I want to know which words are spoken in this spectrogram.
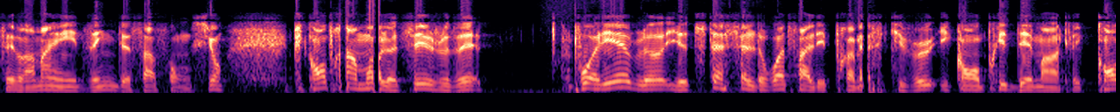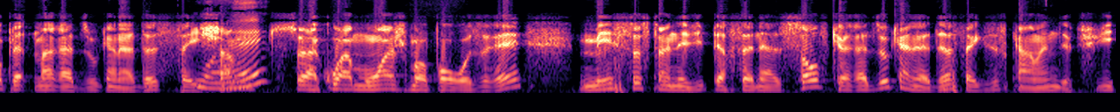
c'est vraiment indigne de sa fonction. Puis comprends-moi, tu sais, je veux dire, Poilievre, là, il a tout à fait le droit de faire les promesses qu'il veut, y compris de démanteler complètement Radio-Canada si ça y change. Ce à quoi moi je m'opposerais. Mais ça, c'est un avis personnel. Sauf que Radio-Canada, ça existe quand même depuis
